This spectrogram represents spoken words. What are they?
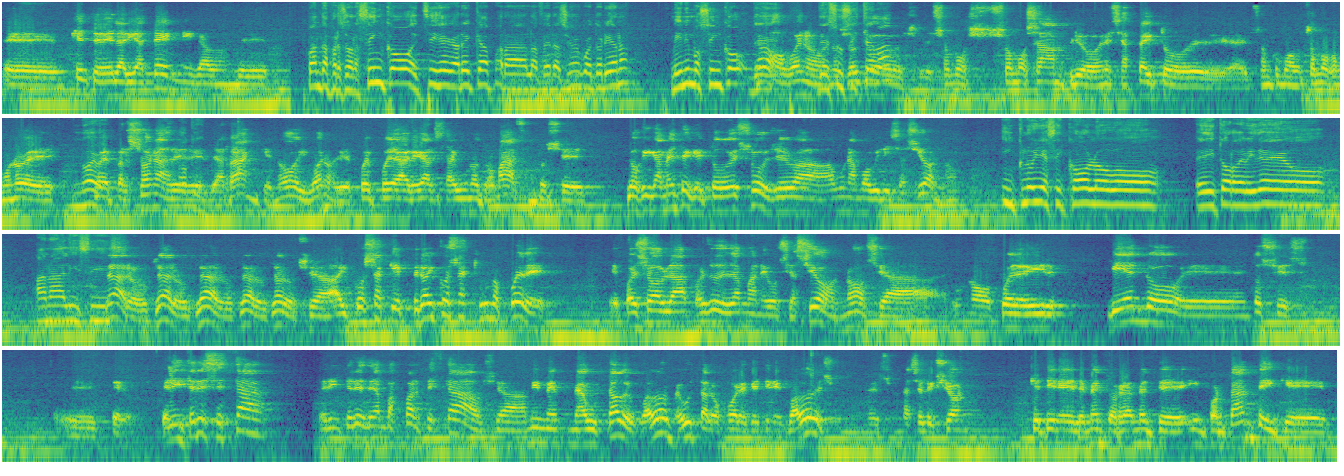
eh, gente del área técnica, donde ¿Cuántas personas? ¿Cinco exige Gareca para la Federación Ecuatoriana? ¿Mínimo cinco de, no, bueno, de su sistema? somos, somos amplios en ese aspecto, eh, son como, somos como nueve, Nueve. nueve personas de arranque, ¿no? Y bueno, y después puede agregarse algún otro más. Entonces, lógicamente que todo eso lleva a una movilización, ¿no? Incluye psicólogo, editor de video, análisis. Claro, claro, claro, claro, claro. O sea, hay cosas que, pero hay cosas que uno puede, por eso habla, por eso se llama negociación, ¿no? O sea, uno puede ir viendo, eh, entonces, eh, el interés está, el interés de ambas partes está, o sea, a mí me, ha gustado Ecuador, me gustan los jugadores que tiene Ecuador, es una selección que tiene elementos realmente importantes y que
